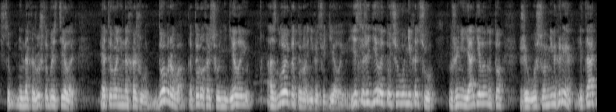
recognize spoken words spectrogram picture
чтобы, не нахожу, чтобы сделать. Этого не нахожу. Доброго, которого хочу, не делаю, а злое, которое не хочу, делаю. Если же делаю то, чего не хочу, уже не я делаю, но то живущий во мне грех. Итак,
